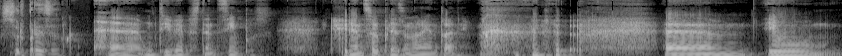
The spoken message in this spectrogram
Surpresa. Uh, o motivo é bastante simples. Que grande surpresa, não é, António? Uh, eu,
